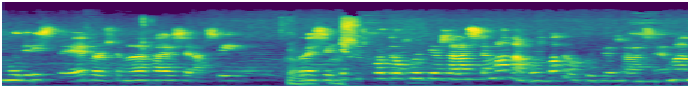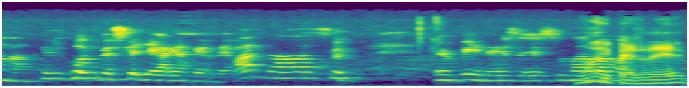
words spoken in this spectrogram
muy triste, ¿eh? pero es que no deja de ser así. Pero si tienes cuatro juicios a la semana, pues cuatro juicios a la semana. Tienes que llegar a hacer demandas. En fin, es, una. No, y perder,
